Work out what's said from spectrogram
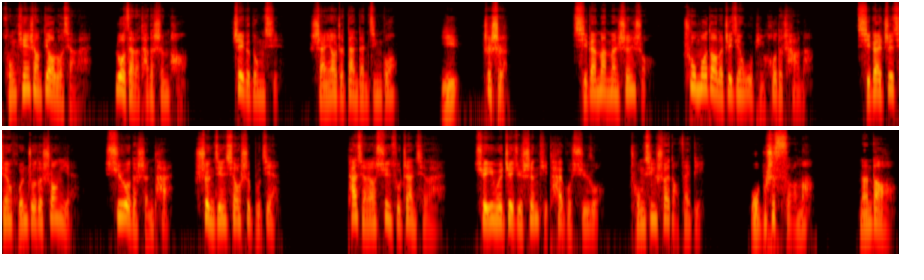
从天上掉落下来，落在了他的身旁。这个东西闪耀着淡淡金光。咦，这是？乞丐慢慢伸手触摸到了这件物品后的刹那，乞丐之前浑浊的双眼、虚弱的神态瞬间消失不见。他想要迅速站起来，却因为这具身体太过虚弱，重新摔倒在地。我不是死了吗？难道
